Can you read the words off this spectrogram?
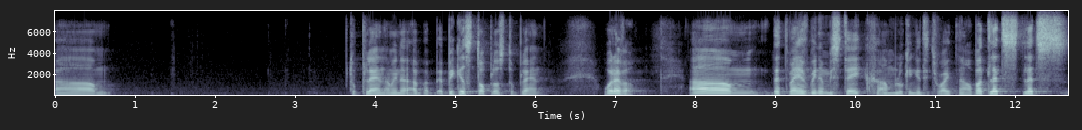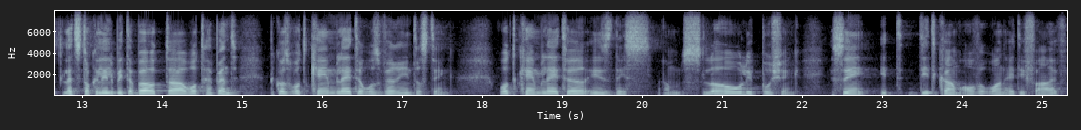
um, to plan. I mean, a, a, bigger stop loss to plan. Whatever. Um, that may have been a mistake. I'm looking at it right now. But let's let's let's talk a little bit about uh, what happened because what came later was very interesting. What came later is this. I'm slowly pushing. You see, it did come over 185.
